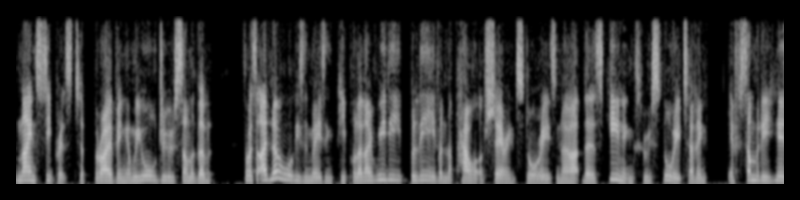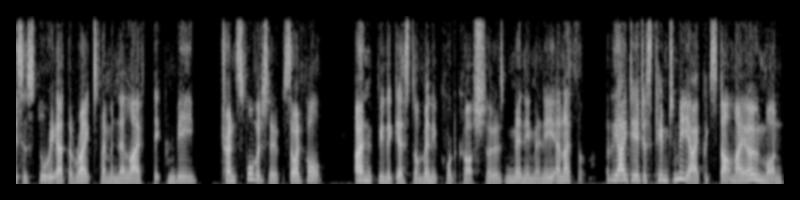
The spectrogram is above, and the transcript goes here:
nine secrets to thriving, and we all do some of them so I said, I know all these amazing people, and I really believe in the power of sharing stories. You know, uh, there's healing through storytelling. If somebody hears a story at the right time in their life, it can be transformative. So I thought, I have been a guest on many podcast shows, many, many, and I thought the idea just came to me. I could start my own one,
